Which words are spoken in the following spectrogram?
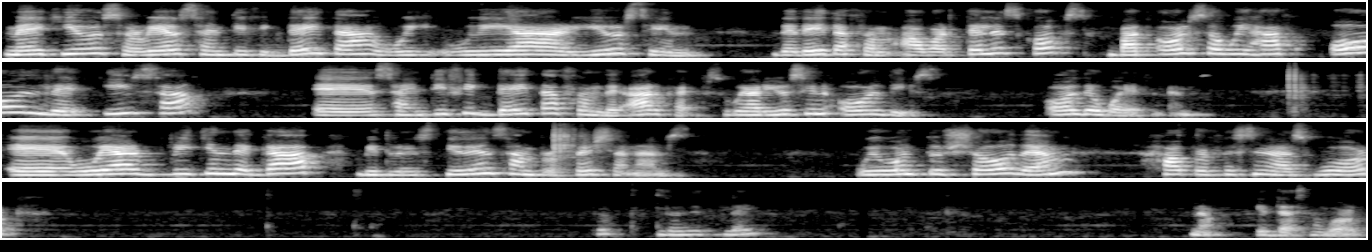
make use of real scientific data. We, we are using the data from our telescopes, but also we have all the ESA uh, scientific data from the archives. We are using all these, all the wavelengths. Uh, we are bridging the gap between students and professionals. We want to show them how professionals work. Does it play? No, it doesn't work.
